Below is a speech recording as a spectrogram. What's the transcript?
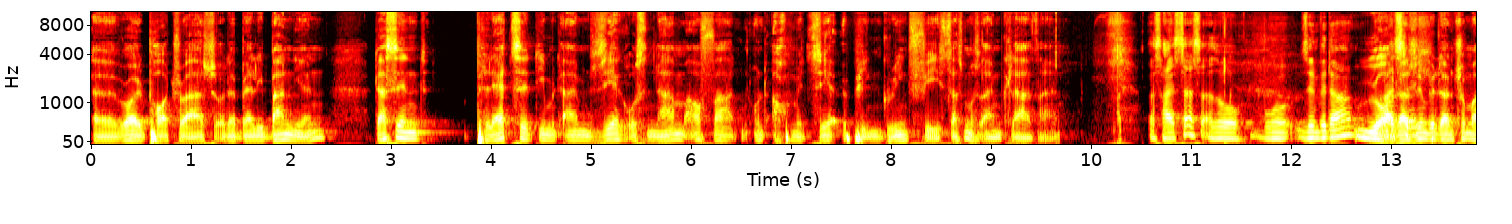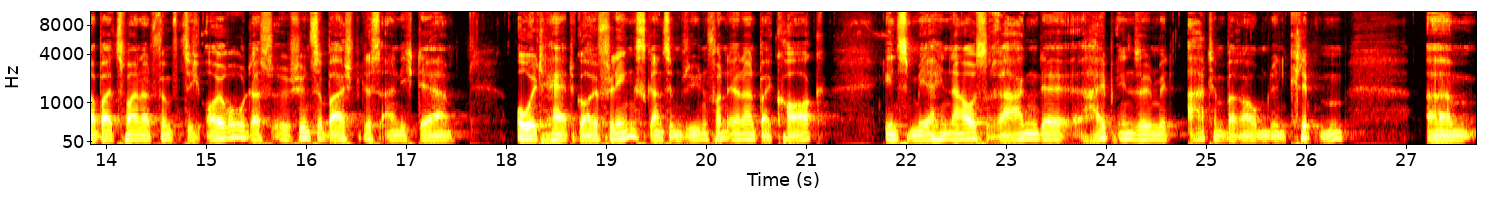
äh, Royal Portrush oder Ballybunion. Das sind Plätze, die mit einem sehr großen Namen aufwarten und auch mit sehr üppigen Green Fees. Das muss einem klar sein. Was heißt das? Also wo sind wir da? Ja, da sind wir dann schon mal bei 250 Euro. Das äh, schönste Beispiel ist eigentlich der Old Head Golf Links, ganz im Süden von Irland, bei Cork. Ins Meer hinaus ragende Halbinsel mit atemberaubenden Klippen. Ähm,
